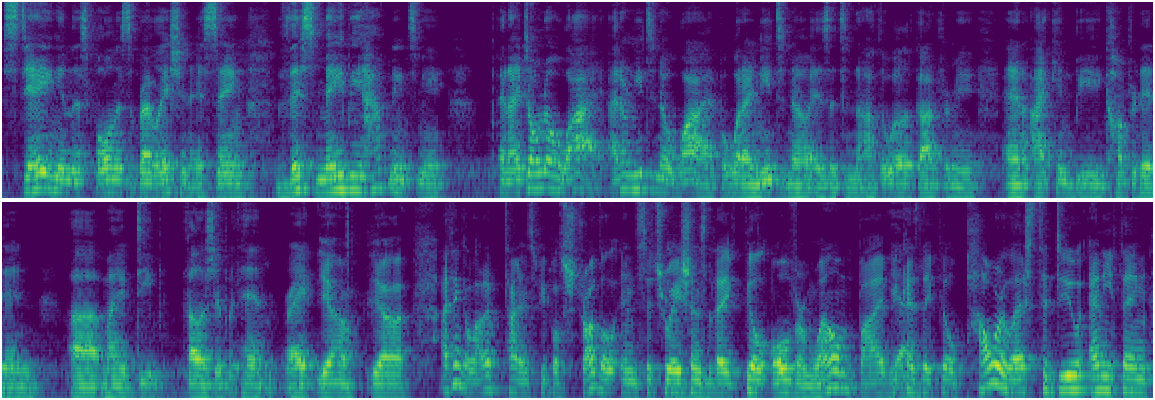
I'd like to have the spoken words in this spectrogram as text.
staying in this fullness of revelation is saying, This may be happening to me, and I don't know why. I don't need to know why, but what I need to know is it's not the will of God for me, and I can be comforted in uh, my deep fellowship with Him, right? Yeah, yeah. I think a lot of times people struggle in situations that they feel overwhelmed by because Yeah. they feel powerless to do anything,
